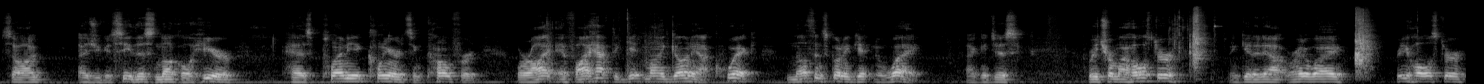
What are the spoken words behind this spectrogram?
So I, as you can see, this knuckle here has plenty of clearance and comfort where I, if I have to get my gun out quick, nothing's going to get in the way. I can just reach for my holster and get it out right away, reholster,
